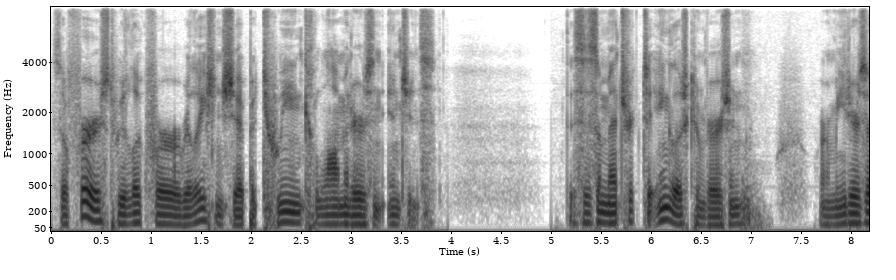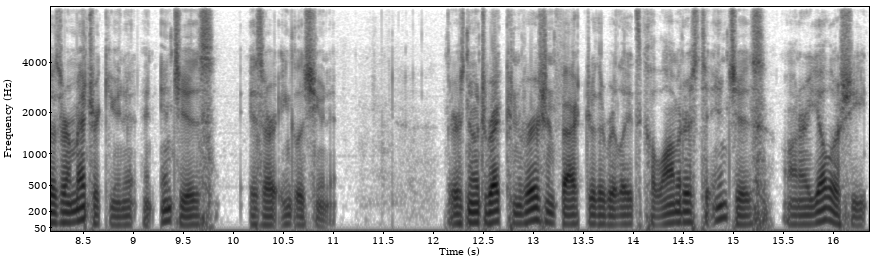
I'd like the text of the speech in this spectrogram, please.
So first we look for a relationship between kilometers and inches. This is a metric to English conversion where meters is our metric unit and inches is our English unit. There is no direct conversion factor that relates kilometers to inches on our yellow sheet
